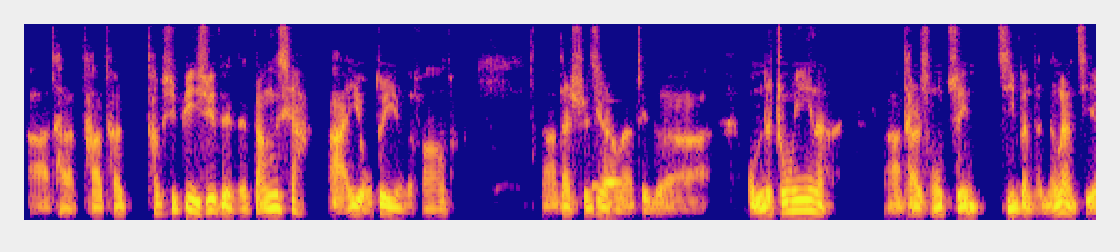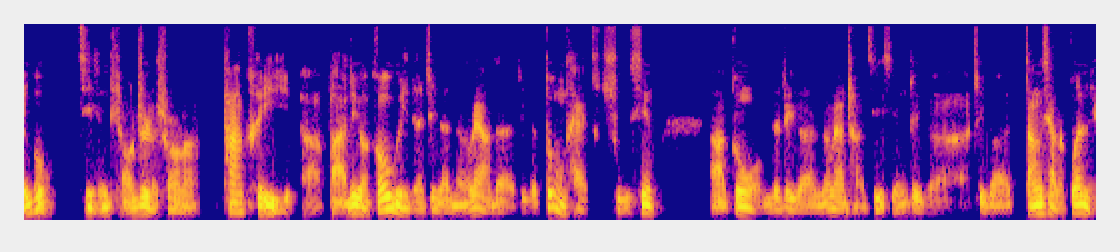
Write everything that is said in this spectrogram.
啊它它它它必必须得在当下啊有对应的方法啊，但实际上呢，这个我们的中医呢。啊，它是从最基本的能量结构进行调制的时候呢，它可以啊把这个高维的这个能量的这个动态属性，啊跟我们的这个能量场进行这个这个当下的关联，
